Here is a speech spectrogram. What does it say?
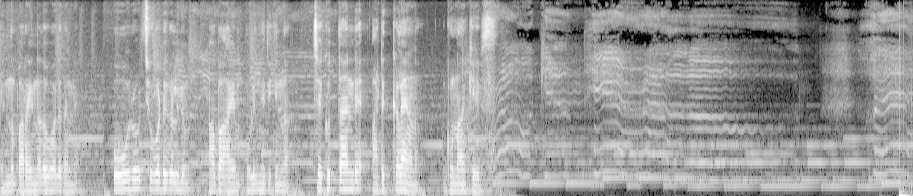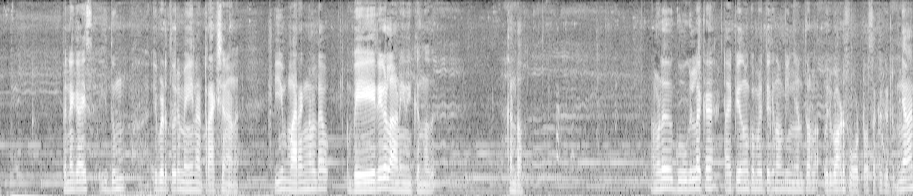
എന്ന് പറയുന്നത് പോലെ തന്നെ ഓരോ ചുവടുകളിലും അപായം ഒളിഞ്ഞിരിക്കുന്ന ചെകുത്താന്റെ അടുക്കളയാണ് ഗുണ കേവ്സ്. പിന്നെ ഗൈസ് ഇതും ഇവിടുത്തെ ഒരു മെയിൻ അട്രാക്ഷനാണ്. ഈ മരങ്ങളുടെ വേരുകളാണ് ഈ നിൽക്കുന്നത്. കണ്ടോ? നമ്മൾ ഗൂഗിളിലൊക്കെ ടൈപ്പ് ചെയ്ത് നോക്കുമ്പോഴത്തേക്ക് നമുക്ക് ഇങ്ങനത്തെ ഉള്ള ഒരുപാട് ഫോട്ടോസൊക്കെ കിട്ടും. ഞാൻ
